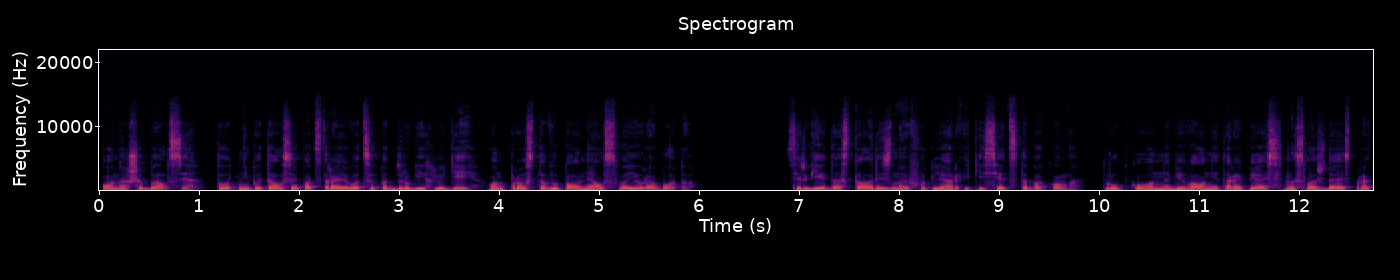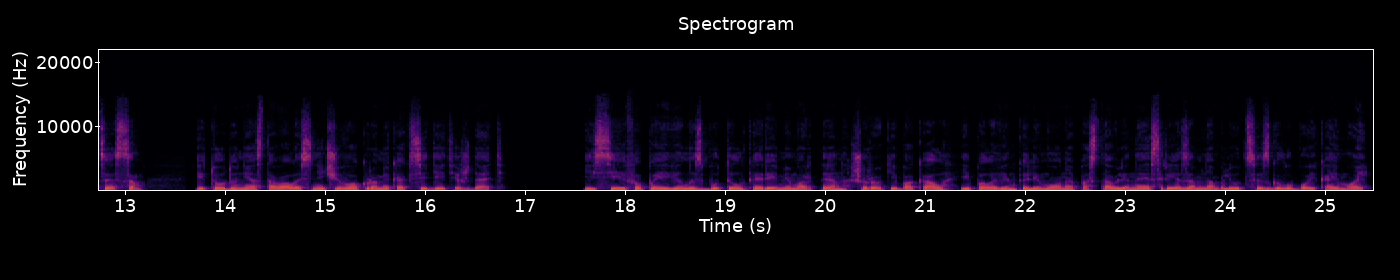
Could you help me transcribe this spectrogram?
Он ошибался. Тот не пытался подстраиваться под других людей. Он просто выполнял свою работу. Сергей достал резной футляр и кисет с табаком. Трубку он набивал не торопясь, наслаждаясь процессом, и Тоду не оставалось ничего, кроме как сидеть и ждать. Из сейфа появилась бутылка Реми Мартен, широкий бокал и половинка лимона, поставленная срезом на блюдце с голубой каймой.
